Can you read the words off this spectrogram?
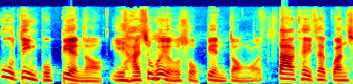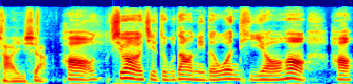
固定不变哦，也还是会有所变动哦。嗯、大家可以再观察一下。好，希望有解读到你的问题哦。哈，好，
